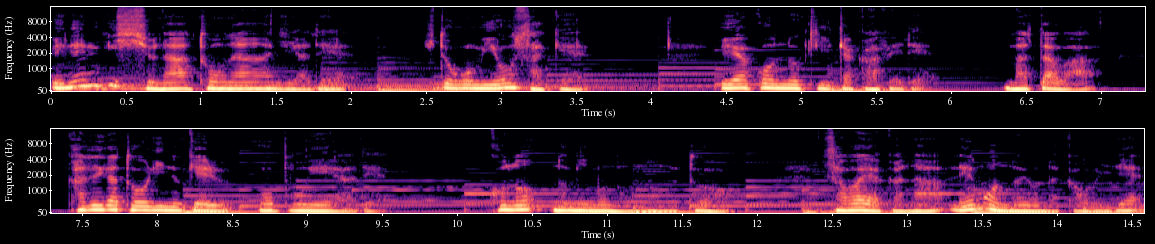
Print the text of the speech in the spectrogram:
エネルギッシュな東南アジアで人混みを避け、エアコンの効いたカフェで、または風が通り抜けるオープンエアで、この飲み物を飲むと、爽やかなレモンのような香りで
